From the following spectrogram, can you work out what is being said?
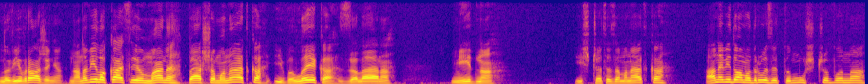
нові враження. На новій локації в мене перша монетка і велика, зелена, мідна. І що це за монетка? А невідомо, друзі, тому що вона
